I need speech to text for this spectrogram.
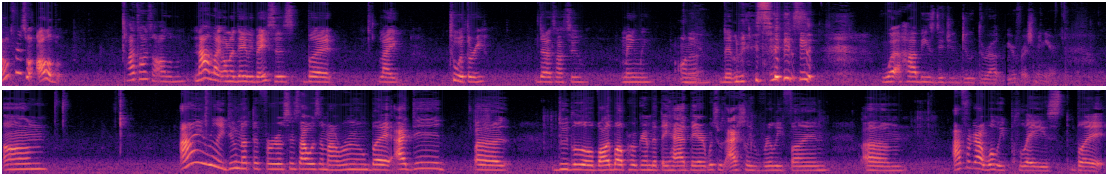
I'm friends with all of them. I talk to all of them, not like on a daily basis, but like two or three that I talk to mainly on Yeah. a daily basis. What hobbies did you do throughout your freshman year? um, I didn't really do nothing for real since I was in my room, but I did uh do the little volleyball program that they had there, which was actually really fun. Um, I forgot what we placed, but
